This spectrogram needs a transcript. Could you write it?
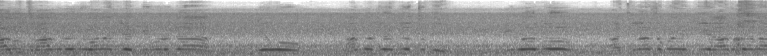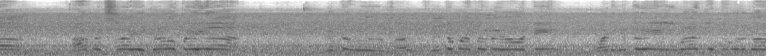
కాలు త్రాగులేదు అని చెప్పి కూడా మేము ఆందోళన జరుగుతుంది ఈరోజు ఆ జిల్లా సంబంధించి ఆరు వేల ఆరు లక్షల ఎకరాల పైగా గంట మాత్రమే కాబట్టి వాటికి ఎంత ఇవ్వాలని చెప్పి కూడా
